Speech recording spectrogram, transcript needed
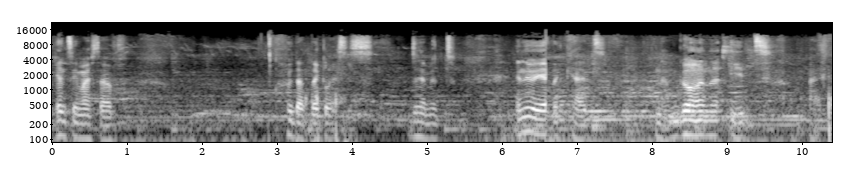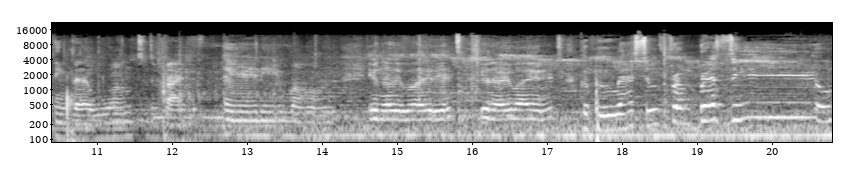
I can see myself without the glasses. Damn it. Anyway, the cat. And I'm gonna eat. I think that I won't divide with anyone. You know what it is, you know what it is. Cupuaçu from Brazil.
